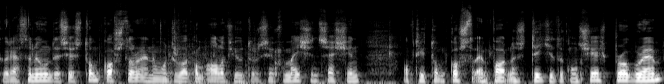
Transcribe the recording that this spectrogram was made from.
Good afternoon, this is Tom Koster, and I want to welcome all of you to this information session of the Tom Koster and Partners Digital Concierge Program.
